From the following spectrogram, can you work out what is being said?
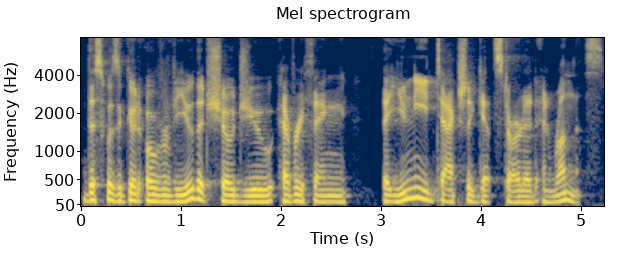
this was a good overview that showed you everything that you need to actually get started and run this.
